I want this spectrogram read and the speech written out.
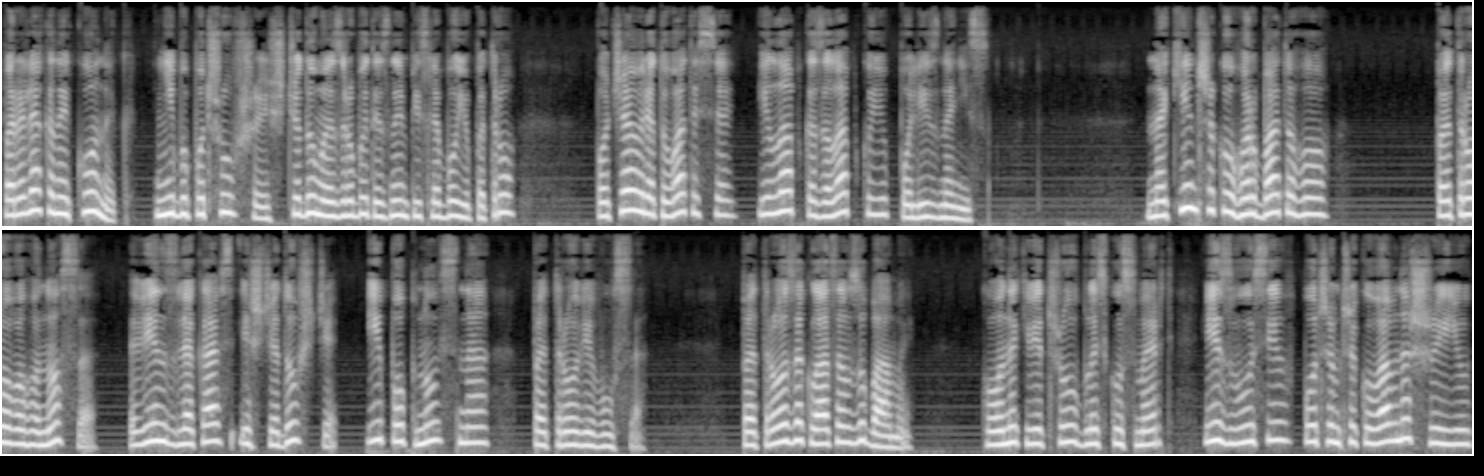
Переляканий коник, ніби почувши, що думає зробити з ним після бою Петро, почав рятуватися і лапка за лапкою поліз на ніс. На кінчику горбатого Петрового носа він злякався іще дужче і попнувся на Петрові вуса. Петро заклацав зубами. Коник відчув близьку смерть і з вусів почимчикував на шию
